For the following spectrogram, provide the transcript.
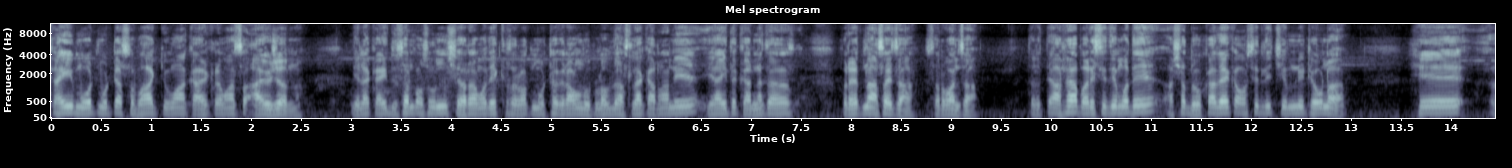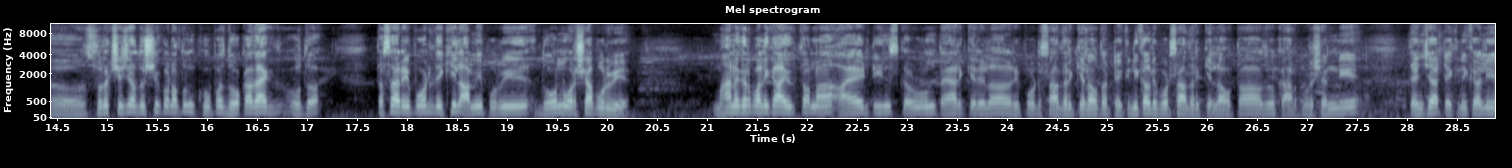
काही मोठमोठ्या सभा किंवा कार्यक्रमाचं आयोजन गेल्या काही दिवसांपासून शहरामध्ये एक सर्वात मोठं ग्राउंड उपलब्ध असल्याकारणाने या इथं करण्याचा प्रयत्न असायचा सर्वांचा. तर त्या अशा परिस्थितीमध्ये अशा धोकादायक अवस्थेतली चिमणी ठेवणं हे सुरक्षेच्या दृष्टिकोनातून खूपच धोकादायक होतं. तसा रिपोर्ट देखील आम्ही पूर्वी दोन वर्षापूर्वी महानगरपालिका आयुक्तांना आय आय टीन्सकडून तयार केलेला रिपोर्ट सादर केला होता. टेक्निकल रिपोर्ट सादर केला होता जो कॉर्पोरेशननी त्यांच्या टेक्निकली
